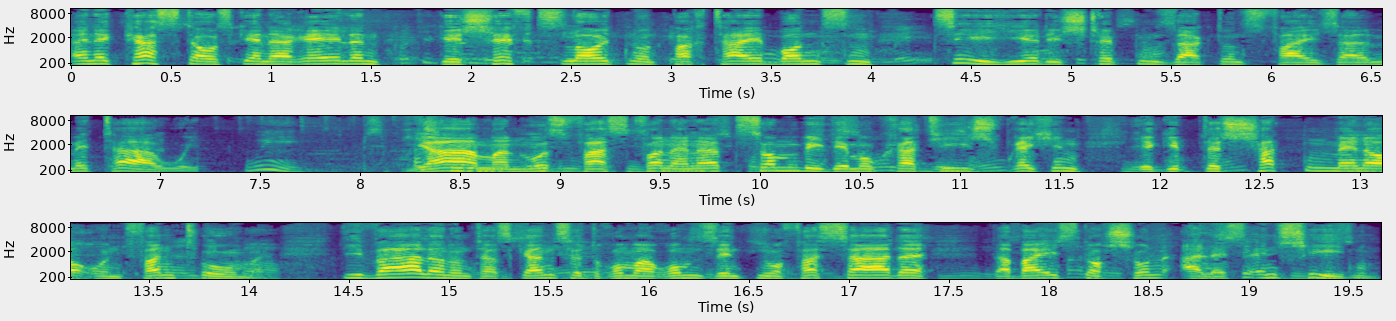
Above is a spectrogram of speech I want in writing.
Eine Kaste aus Generälen, Geschäftsleuten und Parteibonzen ziehe hier die Strippen, sagt uns Faisal Metawi. Ja, man muss fast von einer Zombie-Demokratie sprechen. Hier gibt es Schattenmänner und Phantome. Die Wahlen und das Ganze drumherum sind nur Fassade. Dabei ist doch schon alles entschieden.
